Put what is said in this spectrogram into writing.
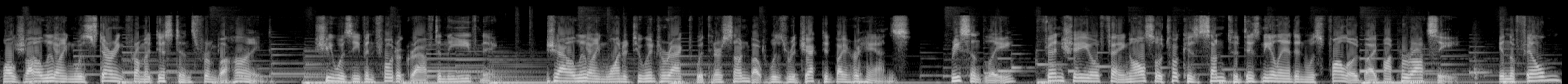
while Zhao Liying was staring from a distance from behind. She was even photographed in the evening. Zhao Liying wanted to interact with her son but was rejected by her hands. Recently, Feng Shaofeng also took his son to Disneyland and was followed by paparazzi. In the film,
